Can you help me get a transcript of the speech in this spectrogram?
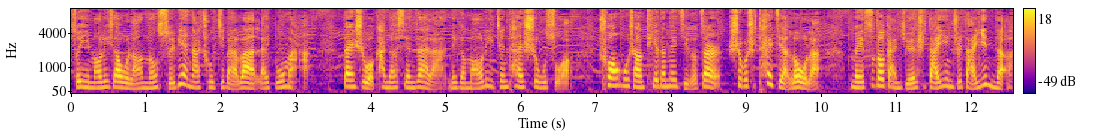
所以毛利小五郎能随便拿出几百万来赌马。但是我看到现在啦，那个毛利侦探事务所窗户上贴的那几个字儿是不是太简陋了？每次都感觉是打印纸打印的。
